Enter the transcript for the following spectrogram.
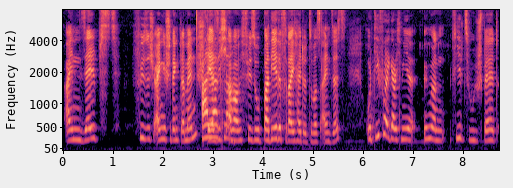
ein selbst physisch eingeschränkter Mensch, Ah, der ja, sich klar. aber für so Barrierefreiheit und sowas einsetzt. Und die Folge habe ich mir irgendwann viel zu spät,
